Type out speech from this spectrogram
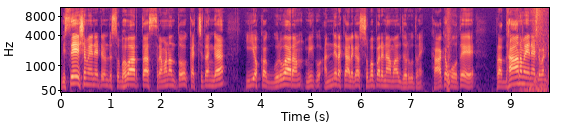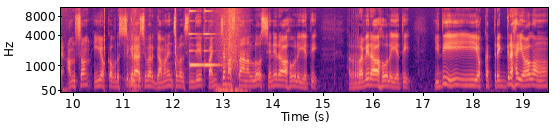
విశేషమైనటువంటి శుభవార్త శ్రవణంతో ఖచ్చితంగా ఈ యొక్క గురువారం మీకు అన్ని రకాలుగా శుభ పరిణామాలు జరుగుతున్నాయి. కాకపోతే ప్రధానమైనటువంటి అంశం ఈ యొక్క వృశ్చిక రాశి వారు గమనించవలసింది పంచమ స్థానంలో శని రాహువుల యతి రవి రాహువుల యతి. ఇది ఈ యొక్క త్రిగ్రహ యోగం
